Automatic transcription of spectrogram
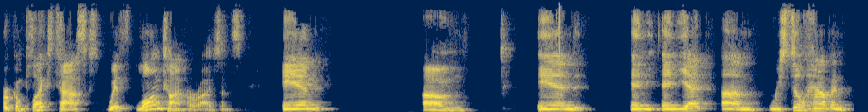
for complex tasks with long time horizons. And um, and and and yet um, we still haven't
